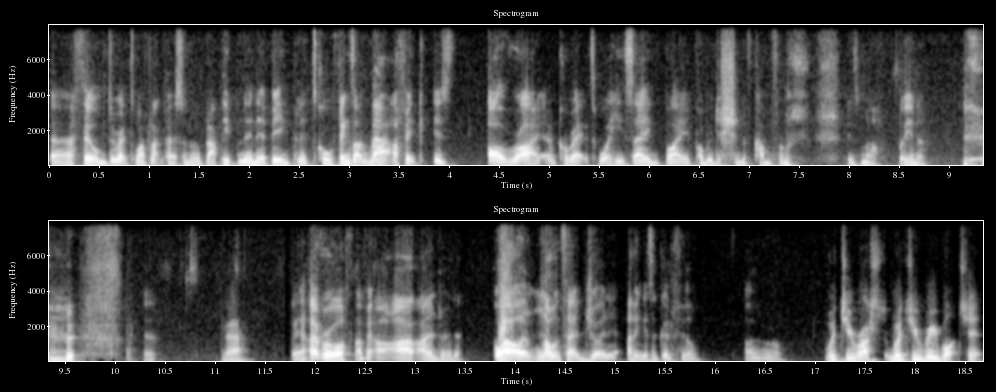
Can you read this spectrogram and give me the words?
a film directed by a black person or black people in it being political, things like that. I think is all right and correct what he's saying, but it probably just shouldn't have come from his mouth. But you know. mm. yeah. But yeah, overall, I think I, I enjoyed it. Well, I wouldn't say I enjoyed it. I think it's a good film overall. Would you rush? Would you rewatch it?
